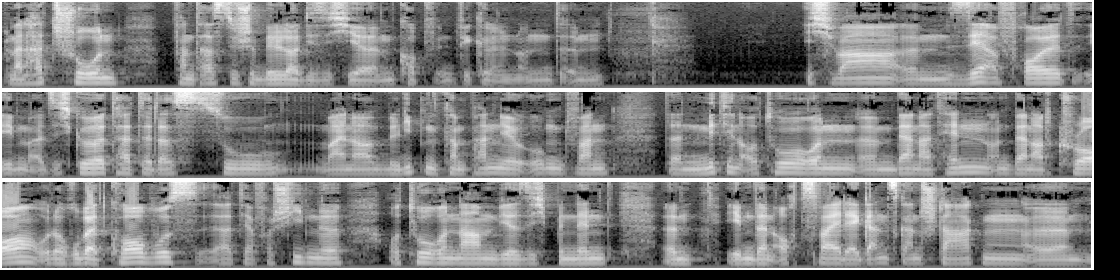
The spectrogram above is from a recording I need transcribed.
man hat schon fantastische Bilder, die sich hier im Kopf entwickeln. Und ähm, ich war ähm, sehr erfreut, eben als ich gehört hatte, dass zu meiner beliebten Kampagne irgendwann dann mit den Autoren ähm, Bernhard Henn und Bernhard Craw oder Robert Corvus, er hat ja verschiedene Autorennamen, wie er sich benennt, ähm, eben dann auch zwei der ganz, ganz starken ähm,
